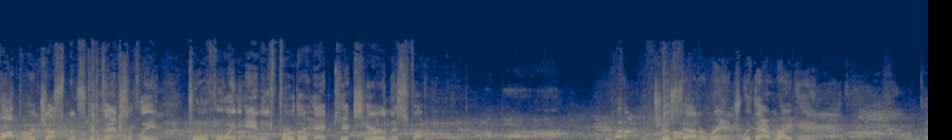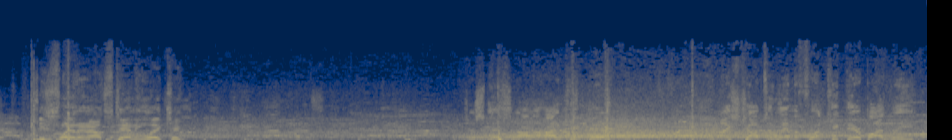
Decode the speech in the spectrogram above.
proper adjustments defensively to avoid any further head kicks here in this fight. Just out of range with that right hand. He just landed an outstanding leg kick. Just missing on the high kick there. Nice job to land the front kick there by Lee.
